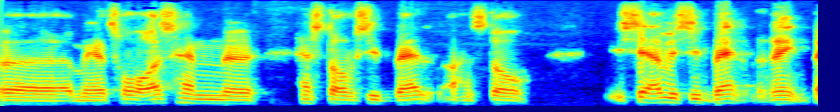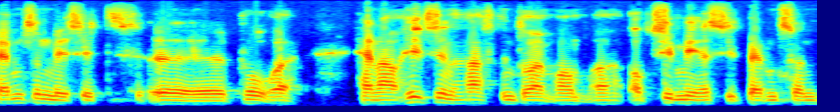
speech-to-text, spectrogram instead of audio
Øh, men jeg tror også, han, øh, han står ved sit valg, og han står især ved sit valg rent badmintonmæssigt øh, på, at han har jo hele tiden haft en drøm om at optimere sit badminton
